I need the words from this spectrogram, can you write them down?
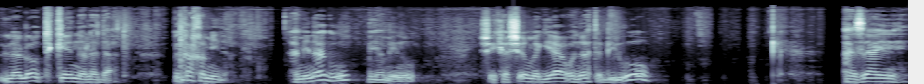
לעלות כן על הדעת. וכך המנהג. המנהג הוא, בימינו, שכאשר מגיעה עונת הביאור, אזי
